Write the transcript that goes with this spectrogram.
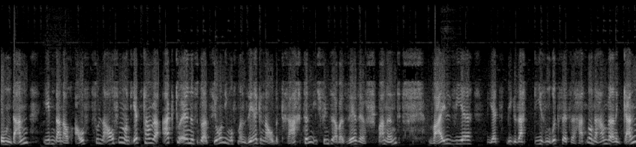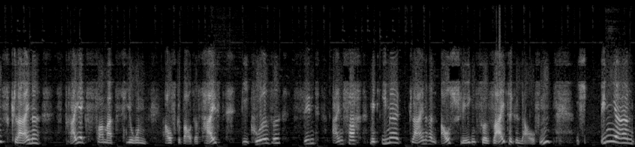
um dann eben dann auch auszulaufen. Und jetzt haben wir aktuell eine Situation, die muss man sehr genau betrachten. Ich finde sie aber sehr, sehr spannend, weil wir jetzt, wie gesagt, diesen Rücksetzer hatten und da haben wir eine ganz kleine Dreiecksformation aufgebaut. Das heißt, die Kurse sind einfach mit immer kleineren Ausschlägen zur Seite gelaufen. Ich bin ja ein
